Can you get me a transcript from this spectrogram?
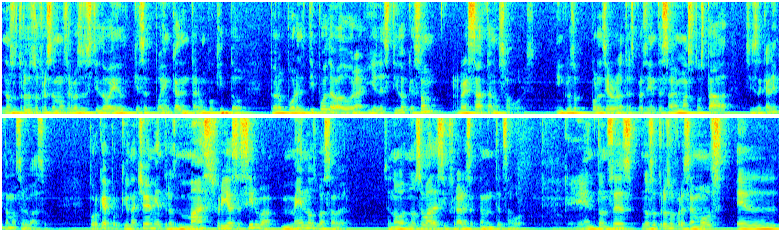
nosotros les ofrecemos cervezas estilo ale que se pueden calentar un poquito, pero por el tipo de levadura y el estilo que son, resaltan los sabores. Incluso, por decirlo, la tres Presidentes sabe más tostada si se calienta más el vaso. ¿Por qué? Porque una cheve mientras más fría se sirva, menos vas a ver. O sea, no, no se va a descifrar exactamente el sabor. Entonces, nosotros ofrecemos el,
